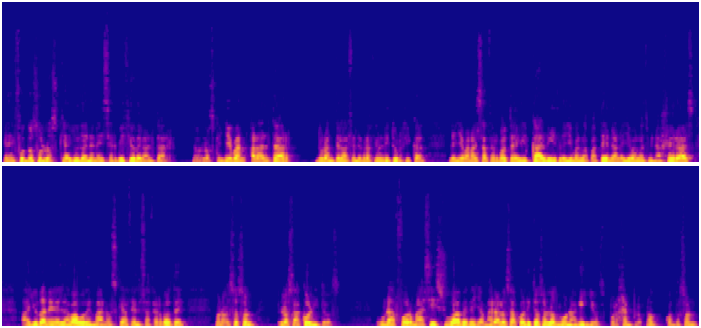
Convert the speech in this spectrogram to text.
En el fondo son los que ayudan en el servicio del altar, los que llevan al altar durante la celebración litúrgica, le llevan al sacerdote el cáliz, le llevan la patena, le llevan las vinajeras, ayudan en el lavabo de manos que hace el sacerdote. Bueno, esos son los acólitos. Una forma así suave de llamar a los acólitos son los monaguillos, por ejemplo, ¿no? Cuando son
